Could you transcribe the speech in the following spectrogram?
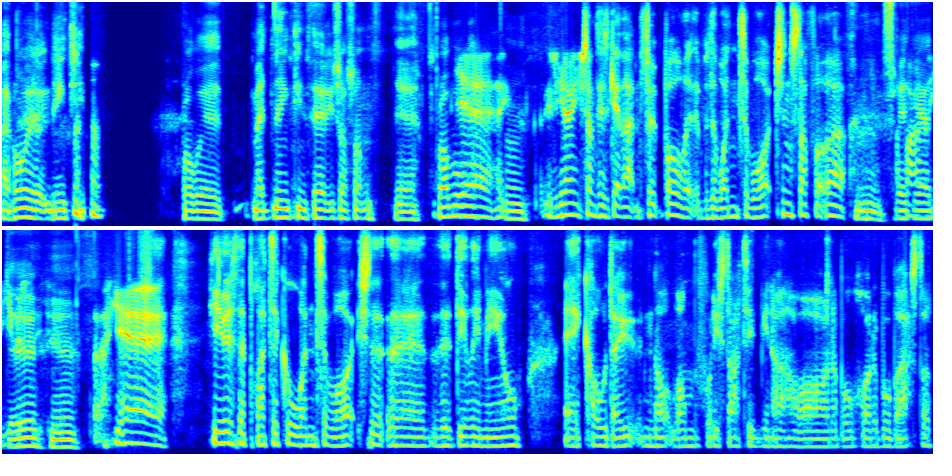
I probably like nineteen, probably mid nineteen thirties or something. Yeah, probably. Yeah, Uh, Yeah, you sometimes get that in football, like the one to watch and stuff like that. uh, Freddie Apparently he Adu. Yeah. Yeah, he was the political one to watch that the the Daily Mail uh, called out not long before he started being a horrible, horrible bastard.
